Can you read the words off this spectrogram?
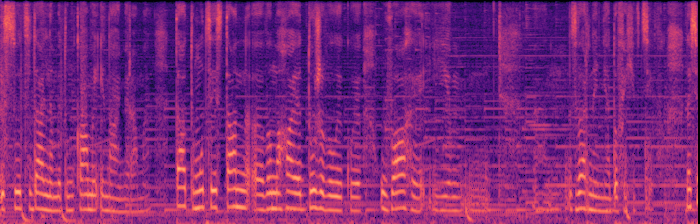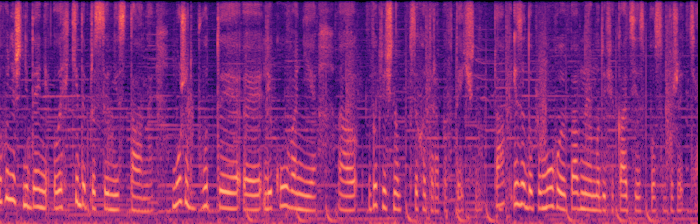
із суїцидальними думками і намірами. Та, тому цей стан е, вимагає дуже великої уваги і звернення до фахівців. На сьогоднішній день легкі депресивні стани можуть бути е, ліковані е, виключно психотерапевтично, так і за допомогою певної модифікації способу життя.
